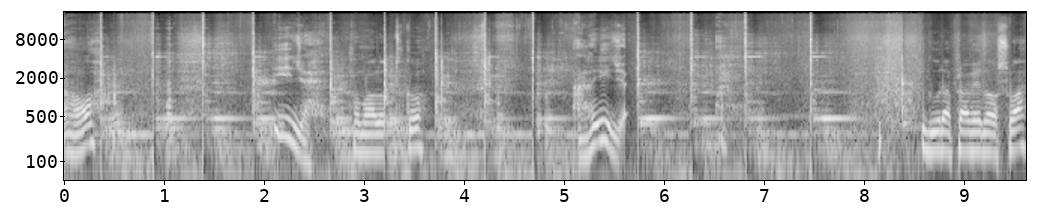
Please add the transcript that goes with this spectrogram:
O. Idzie pomalutku. Ale idzie. Góra prawie doszła.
